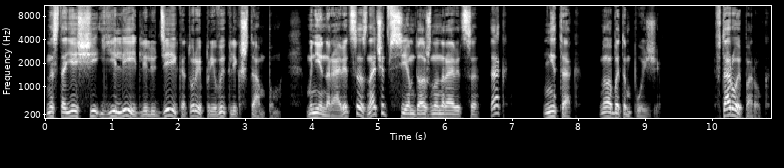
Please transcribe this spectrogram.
Настоящий елей для людей, которые привыкли к штампам. Мне нравится, значит, всем должно нравиться. Так? Не так, но об этом позже. Второй порог.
